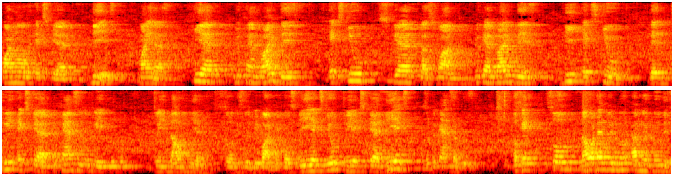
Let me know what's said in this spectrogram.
1 over x squared dx. Minus, here you can write this x cube squared plus 1, you can write this dx cube then 3x squared. To cancel the 3 you put 3 down here. So this will be 1 because dx cube 3x squared dx. So to cancel this. Okay. So now what i am going to do? I am going to do this.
